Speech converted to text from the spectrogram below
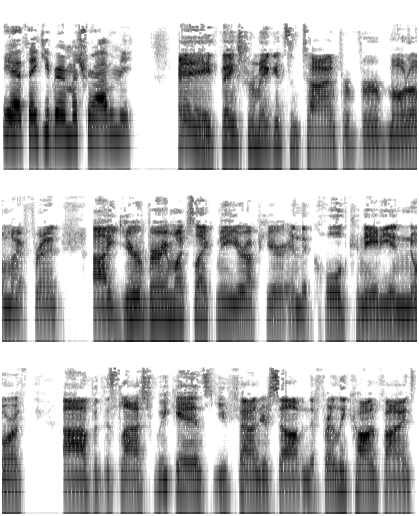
Yeah, thank you very much for having me. Hey, thanks for making some time for Verb Moto, my friend. Uh, you're very much like me. You're up here in the cold Canadian North. Uh, but this last weekend, you found yourself in the friendly confines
